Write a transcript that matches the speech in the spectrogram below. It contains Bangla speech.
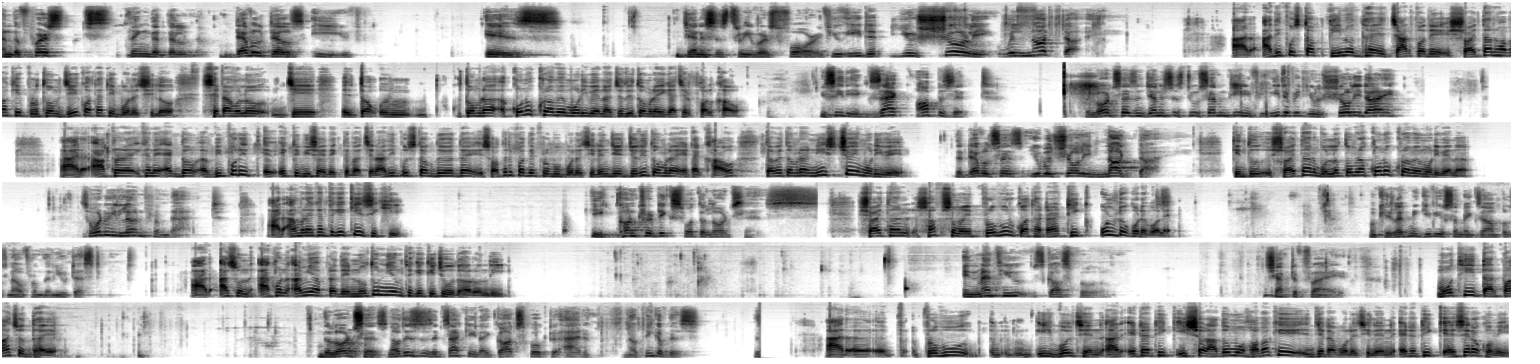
And the first thing that the devil tells Eve is Genesis 3, verse 4 if you eat it, you surely will not die. আর আদিপুস্তক তিন অধ্যায়ে চার পদে শয়তান হবাকে প্রথম যে কথাটি বলেছিল সেটা হলো যে তোমরা কোনো ক্রমে মরিবে না যদি তোমরা এই গাছের ফল খাও You see the exact opposite. The Lord says in Genesis 2:17, if you eat of it, you'll surely die. আর আপনারা এখানে একদম বিপরীত একটি বিষয় দেখতে পাচ্ছেন আদি পুস্তক দুই অধ্যায় সতেরো পদে প্রভু বলেছিলেন যে যদি তোমরা এটা খাও তবে তোমরা নিশ্চয়ই মরিবে The devil says, you will surely not die. কিন্তু শয়তান বলল তোমরা কোনো ক্রমে মরিবে না So what do we learn from that? আর আমরা এখান থেকে কি শিখি He contradicts what the Lord says. শয়তান সব সময় প্রভুর কথাটা ঠিক উল্টো করে বলে Okay, let me give you some examples now from the New Testament. আর আসুন এখন আমি আপনাদের নতুন নিয়ম থেকে কিছু উদাহরণ দিই In Matthew's Gospel, chapter 5, মথি তার পাঁচ অধ্যায়ে the Lord says, now this is exactly like God spoke to Adam. Now think of this. আর প্রভু বলছেন আর এটা ঠিক ঈশ্বর আদম ও হবাকে যেটা বলেছিলেন এটা ঠিক সেরকমই।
